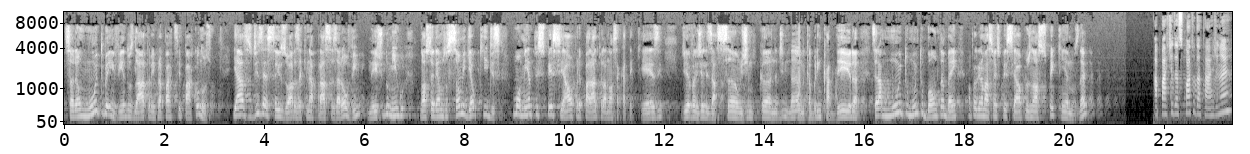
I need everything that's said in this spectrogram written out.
serão muito bem-vindos lá também para participar conosco. E às 16 horas, aqui na Praça Cesar Alvim, neste domingo, nós teremos o São Miguel Kids, um momento especial preparado pela nossa catequese de evangelização, gincana, dinâmica, brincadeira. Será muito, muito bom também, uma programação especial para os nossos pequenos, né? A partir das quatro da tarde, né?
